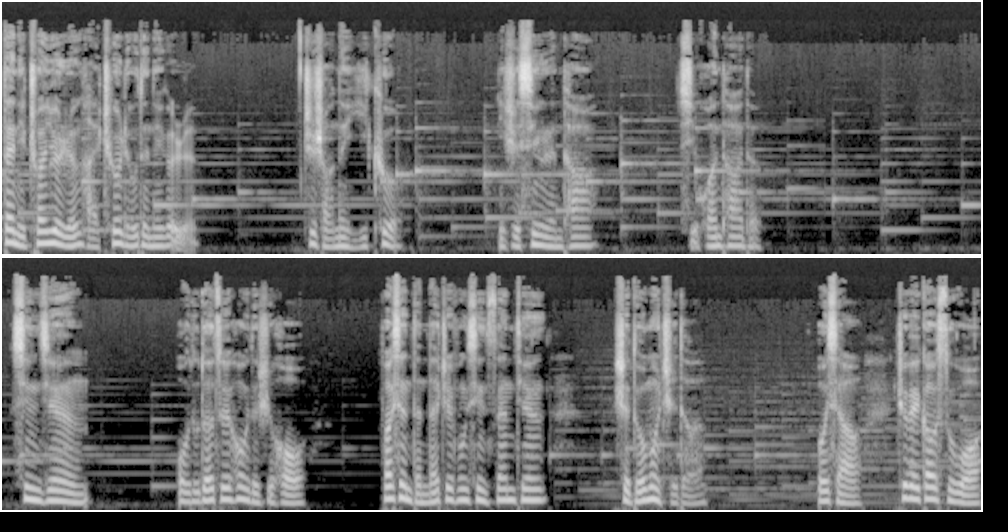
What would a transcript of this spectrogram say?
带你穿越人海车流的那个人，至少那一刻，你是信任他，喜欢他的。信件。我读到最后的时候，发现等待这封信三天，是多么值得。我想，这位告诉我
